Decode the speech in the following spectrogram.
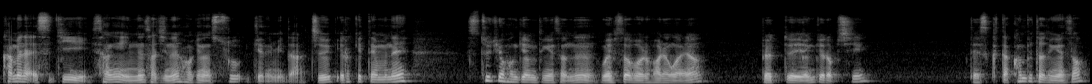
카메라 SD 상에 있는 사진을 확인할 수 있게 됩니다. 즉 이렇기 때문에 스튜디오 환경 등에서는 웹서버를 활용하여 별도의 연결 없이 데스크탑 컴퓨터 등에서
